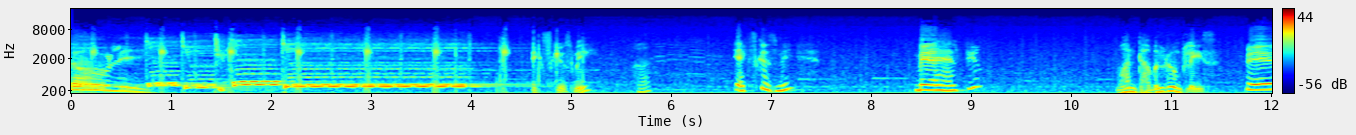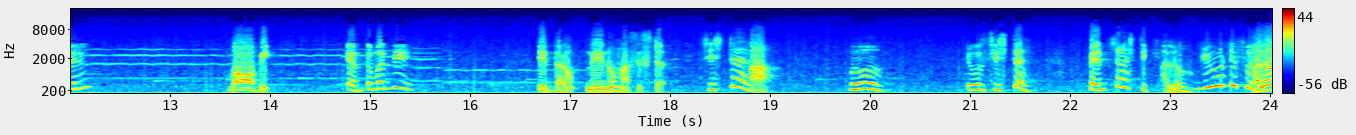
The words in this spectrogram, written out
Lovely. Excuse me excuse me may I help you one double room please పేరు బాబీ ఎంతమంది? ఇద్దరం. నేను మా sister sister oh your sister fantastic hello beautiful hello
